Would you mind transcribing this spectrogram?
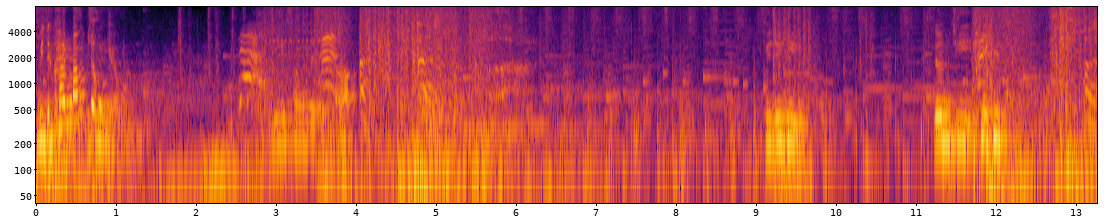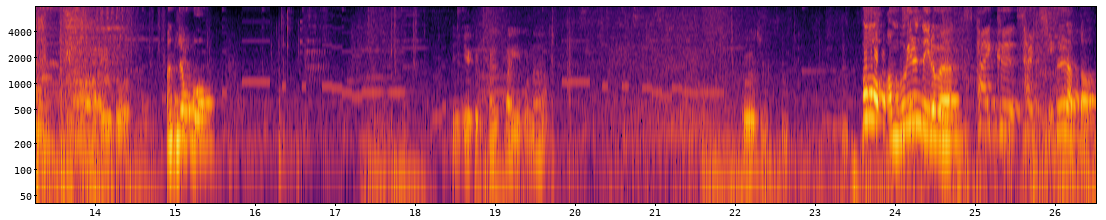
미드 칼빵 점령. 이 상대가 유리리 연뒤 아, 아이고. 안정보 이게 그 칼빵이구나. 보여줘. 어! 안 보이는데 이러면 스파이크 설치. 큰일 났다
